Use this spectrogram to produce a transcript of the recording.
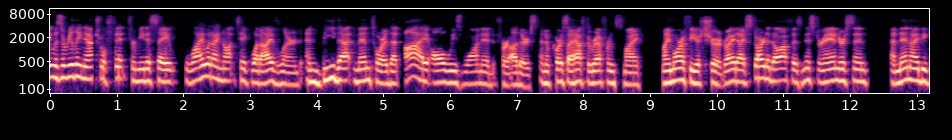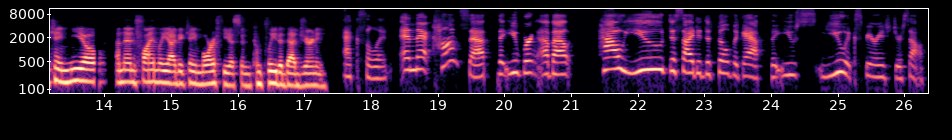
it was a really natural fit for me to say why would i not take what i've learned and be that mentor that i always wanted for others? And of course i have to reference my my morpheus shirt right? I started off as mr anderson and then i became neo and then finally i became morpheus and completed that journey. Excellent. And that concept that you bring about how you decided to fill the gap that you you experienced yourself.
